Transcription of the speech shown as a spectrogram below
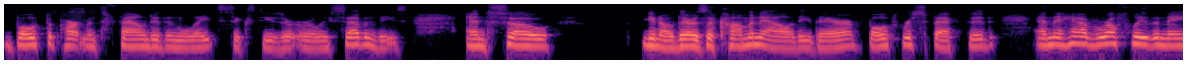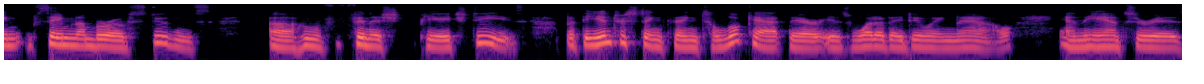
both departments founded in the late 60s or early 70s. And so, you know, there's a commonality there, both respected, and they have roughly the name, same number of students uh, who've finished PhDs. But the interesting thing to look at there is what are they doing now? And the answer is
